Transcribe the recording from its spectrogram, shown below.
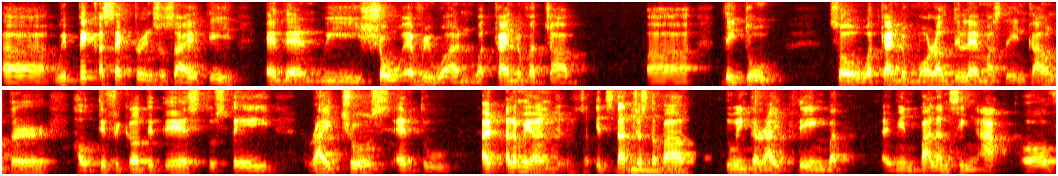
Uh, we pick a sector in society and then we show everyone what kind of a job uh, they do. So, what kind of moral dilemmas they encounter, how difficult it is to stay righteous and to alam mo yun, it's not just mm-hmm. about doing the right thing, but I mean, balancing act of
